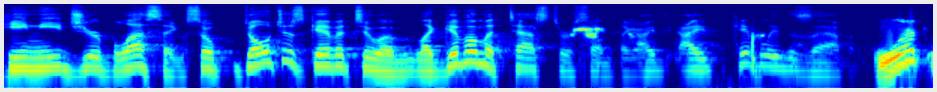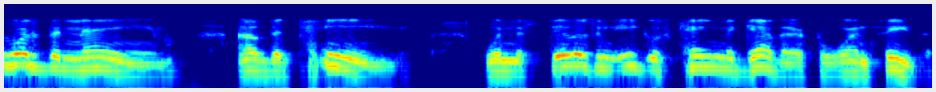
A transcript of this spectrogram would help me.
he needs your blessing. So don't just give it to him. Like give him a test or something. I I can't believe this is happening. What was the name of the team when the Steelers and Eagles came together for one season?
